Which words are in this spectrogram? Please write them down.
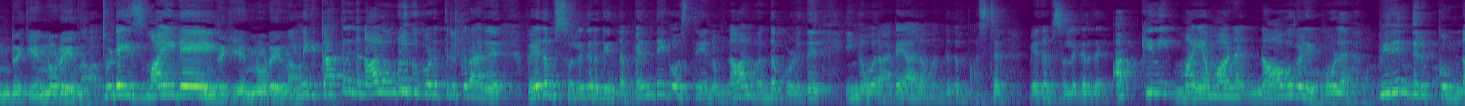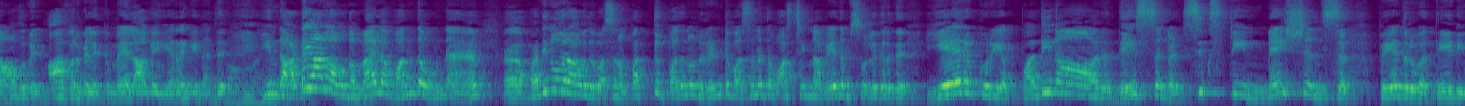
இன்றைக்கு என்னுடைய நாள். டுடே இஸ் மை டே இன்றைக்கு என்னுடைய நாள். இன்னைக்கு கர்த்தர் இந்த நாள் உங்களுக்கு கொடுத்திருக்கிறாரு. வேதம் சொல்லுகிறது இந்த பெந்தேகோஸ்து என்னும் நாள் வந்த பொழுது இங்க ஒரு அடையாளம் வந்தது பாஸ்டர் வேதம் சொல்லுகிறது அக்கினி மயமான நாவுகளைப் போல பிரிந்திருக்கும் நாவுகள் அவர்களுக்கு மேலாக இறங்கினது. இந்த அடையாளம் அவங்க மேல வந்த உடனே பதினோராவது வசனம் பத்து பதினொன்னு ரெண்டு வசனத்தை வாசிச்சிங்கன்னா வேதம் சொல்லுகிறது ஏறக்குறைய பதினாறு தேசங்கள் சிக்ஸ்டீன் நேஷன்ஸ் பேதுருவை தேடி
